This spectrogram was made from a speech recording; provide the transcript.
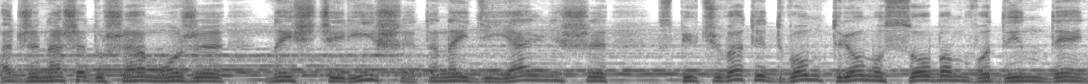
Адже наша душа може найщиріше та найдіяльніше співчувати двом-трьом особам в один день.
